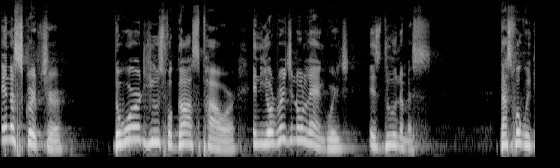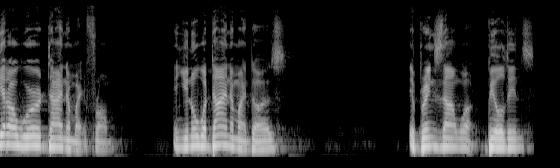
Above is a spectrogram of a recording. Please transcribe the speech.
In the scripture, the word used for God's power in the original language is dunamis. That's what we get our word dynamite from. And you know what dynamite does? It brings down what? Buildings.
